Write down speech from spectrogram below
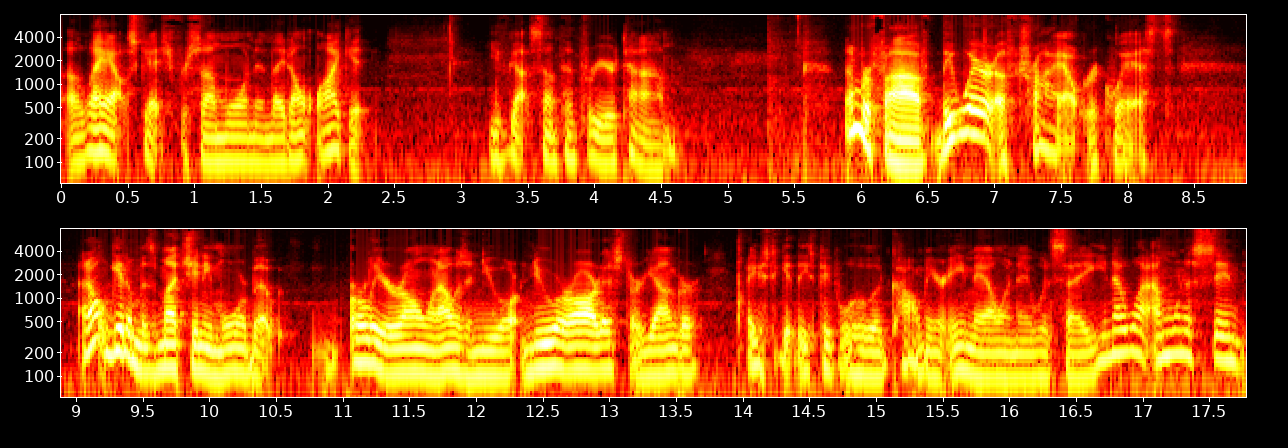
a layout sketch for someone and they don't like it, you've got something for your time. Number five, beware of tryout requests. I don't get them as much anymore, but earlier on when I was a newer, newer artist or younger, I used to get these people who would call me or email and they would say, you know what, I want to send,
